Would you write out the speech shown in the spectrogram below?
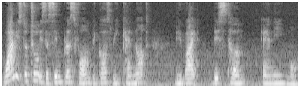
1 is to 2 is the simplest form because we cannot divide this term anymore.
